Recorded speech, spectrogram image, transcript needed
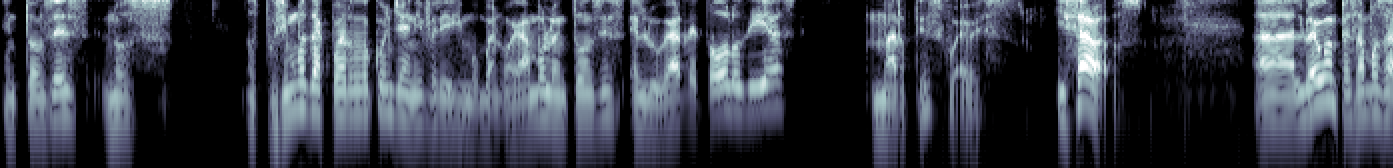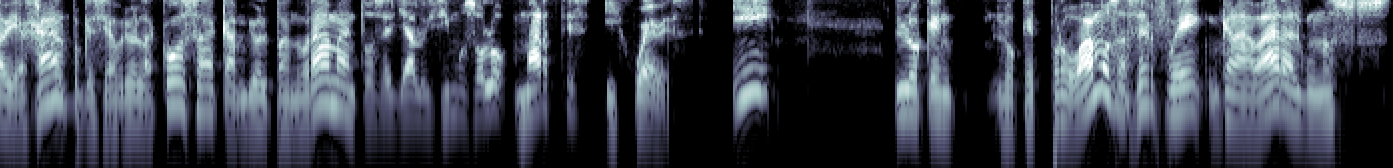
Entonces nos, nos pusimos de acuerdo con Jennifer y dijimos, bueno, hagámoslo entonces en lugar de todos los días, martes, jueves y sábados. Ah, luego empezamos a viajar porque se abrió la cosa, cambió el panorama, entonces ya lo hicimos solo martes y jueves. Y lo que, lo que probamos a hacer fue grabar algunos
